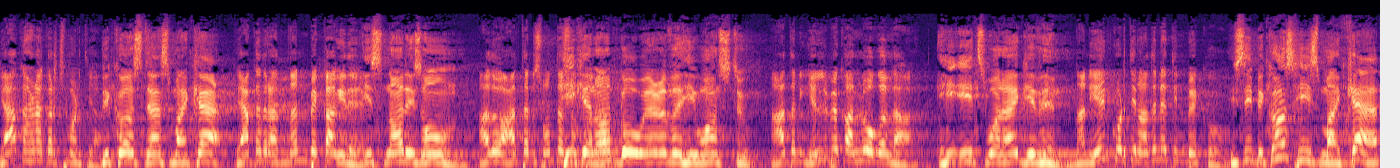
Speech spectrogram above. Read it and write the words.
ಯಾಕೆ ಹಣ ಖರ್ಚು ಮಾಡ್ತೀಯ Because that's my cat. ಯಾಕಂದ್ರೆ ಅದು ನನ್ ಬೆಕ್ಕಾಗಿದೆ It's not his own. ಅದು ಆತನ ಸ್ವಂತ He ಸೊತ್ತಲ್ಲ. cannot go wherever he wants to. ಆತನಿಗೆ ಎಲ್ಲಿ ಬೇಕೋ ಅಲ್ಲೂ ಹೋಗಲ್ಲ He eats what I give him. ನಾನು ಏನ್ ಕೊಡ್ತೀನಿ ಅದನ್ನೇ ತಿನ್ಬೇಕು You see, because he's my cat,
